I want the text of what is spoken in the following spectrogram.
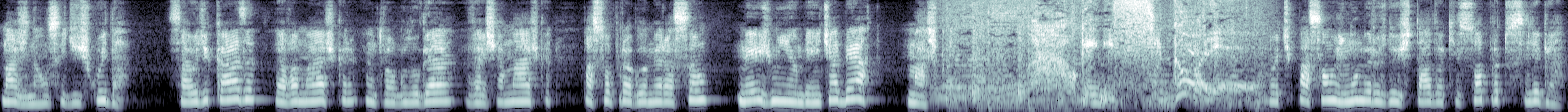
mas não se descuidar. Saiu de casa, leva máscara, entrou em algum lugar, veste a máscara, passou por aglomeração, mesmo em ambiente aberto, máscara. Alguém me segure! Vou te passar uns números do estado aqui só para tu se ligar.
